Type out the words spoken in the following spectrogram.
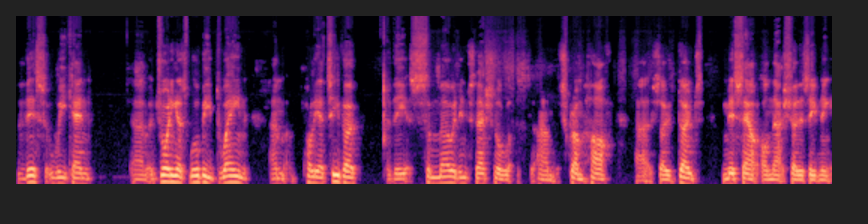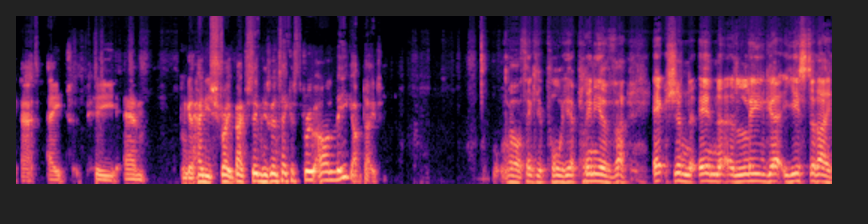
this weekend. Um, joining us will be Dwayne um, Polataivao, the Samoan International um, Scrum half. Uh, so don't miss out on that show this evening at 8 p.m. I'm going to hand you straight back to Stephen, who's going to take us through our league update. Oh, thank you, Paul. Yeah, plenty of uh, action in league yesterday,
